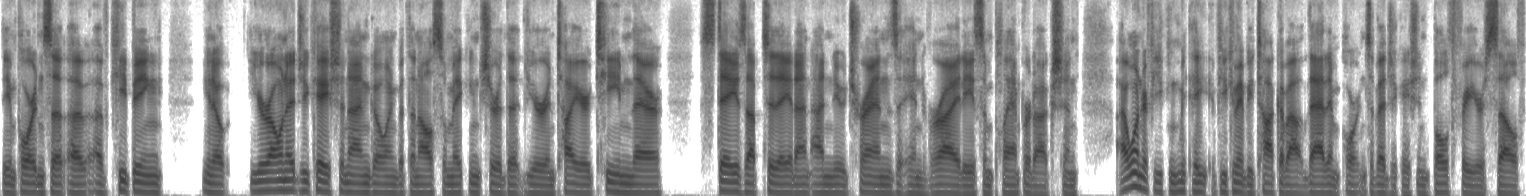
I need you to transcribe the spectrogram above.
the importance of, of, of keeping, you know, your own education ongoing, but then also making sure that your entire team there stays up to date on, on new trends in varieties and plant production. I wonder if you can if you can maybe talk about that importance of education both for yourself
